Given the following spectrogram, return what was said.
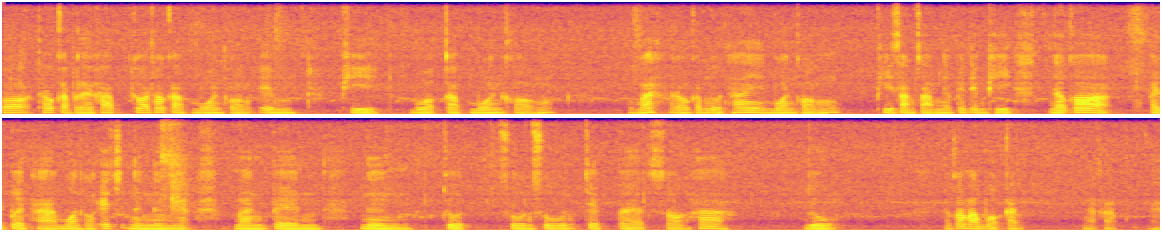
ก็เท่ากับอะไรครับ ก็เท่ากับมวลของ mp บวกกับมวลของถูกไหมเรากำหนดให้มวลของ p 3 3เนี่ยเป็น mp แล้วก็ไปเปิดหามวลของ h 1 1เนี่ยมันเป็น 1.007825 u แล้วก็มาบวกกันนะครับอ่า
